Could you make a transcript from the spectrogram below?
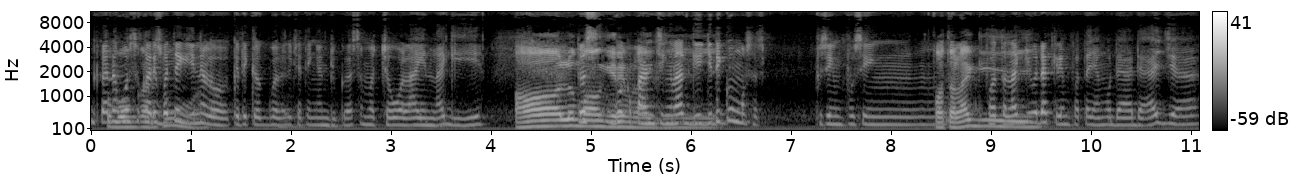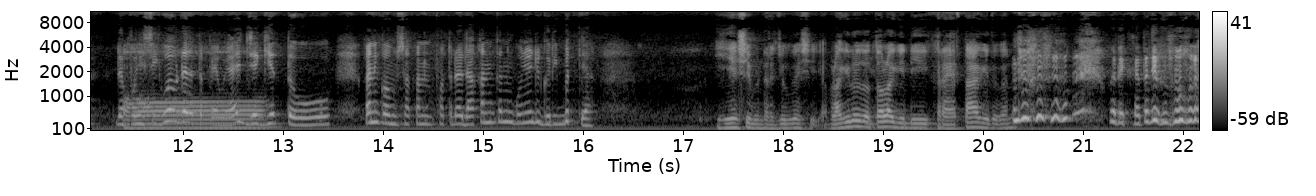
kadang gue suka ribetnya gini loh ketika gue lagi chattingan juga sama cowok lain lagi Oh, lu terus mau ngirim kepancing lagi. lagi. jadi gue nggak usah pusing-pusing foto lagi. foto lagi udah kirim foto yang udah ada aja dan posisi gue udah tetep PW aja Oh. gitu kan kalau misalkan foto dadakan kan gue juga ribet ya Iya sih bener juga sih. Apalagi lu tau lagi di kereta gitu kan. udah kata juga ngomong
